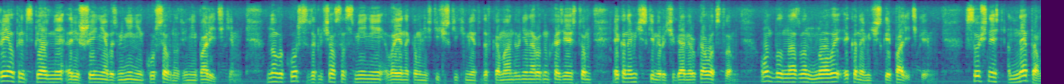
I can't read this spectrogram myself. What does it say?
принял принципиальное решение об изменении курса внутренней политики. Новый курс заключался в смене военно-коммунистических методов командования народным хозяйством экономическими рычагами руководства. Он был назван новой экономической политикой. Сущность НЭПа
